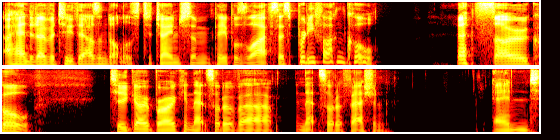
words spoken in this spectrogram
I handed over two thousand dollars to change some people's lives. That's pretty fucking cool. That's so cool to go broke in that sort of uh, in that sort of fashion. And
